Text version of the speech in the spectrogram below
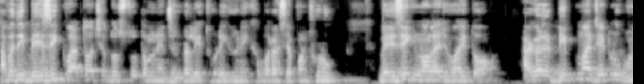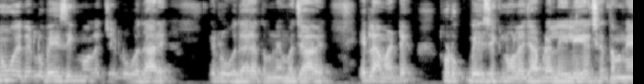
આ બધી બેઝિક વાતો છે દોસ્તો, તમને જનરલી થોડી ઘણી ખબર હશે, પણ થોડુંક બેઝિક નોલેજ હોય તો આગળ ડીપમાં જેટલું ભણવું હોય તેટલું બેઝિક નોલેજ જેટલું વધારે એટલું વધારે તમને મજા આવે એટલા માટે થોડુંક બેઝિક નોલેજ આપણે લઈ લઈએ છીએ. તમને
